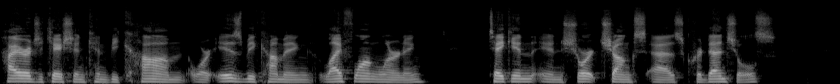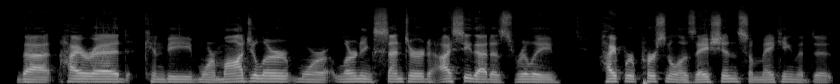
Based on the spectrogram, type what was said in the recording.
higher education can become or is becoming lifelong learning, taken in short chunks as credentials, that higher ed can be more modular, more learning centered. I see that as really hyper personalization. So making the, de-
